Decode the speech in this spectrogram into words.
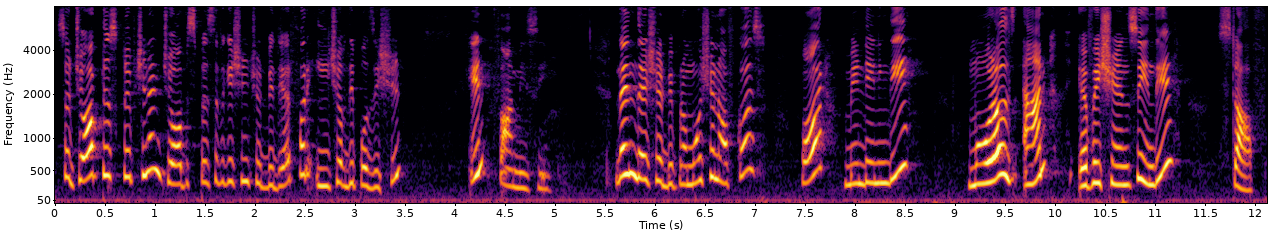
So, job description and job specification should be there for each of the position in pharmacy. Then there should be promotion of course for maintaining the morals and efficiency in the staff.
